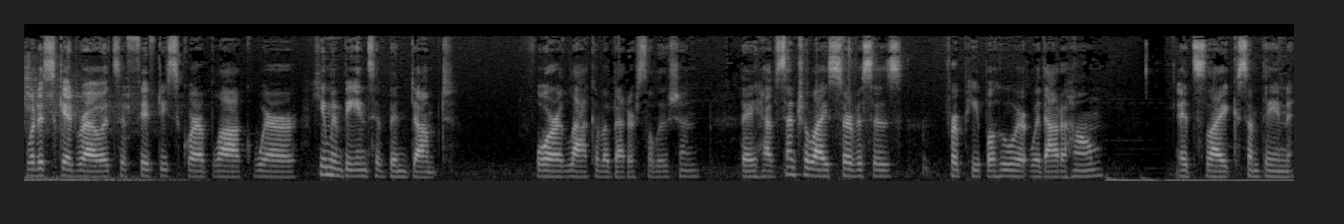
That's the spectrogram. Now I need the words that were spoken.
What is Skid Row? It's a 50 square block where human beings have been dumped for lack of a better solution. They have centralized services for people who are without a home. It's like something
